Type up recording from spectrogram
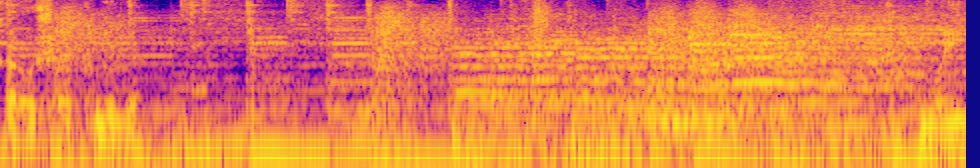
хорошая книга. Мы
